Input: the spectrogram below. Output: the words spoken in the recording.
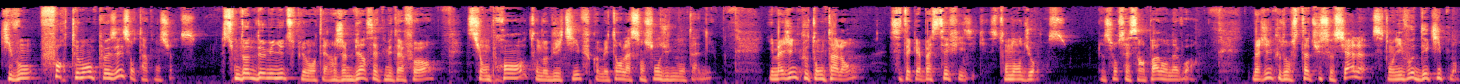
qui vont fortement peser sur ta conscience. Si tu me donnes deux minutes supplémentaires, j'aime bien cette métaphore, si on prend ton objectif comme étant l'ascension d'une montagne. Imagine que ton talent, c'est ta capacité physique, c'est ton endurance. Bien sûr, c'est sympa d'en avoir. Imagine que ton statut social, c'est ton niveau d'équipement.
